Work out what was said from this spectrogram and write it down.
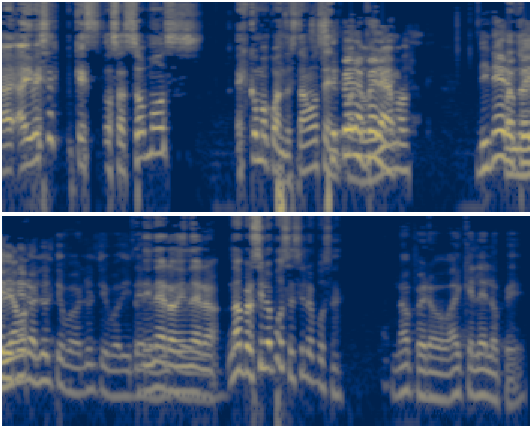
hay veces que, o sea, somos es como cuando estamos en Sí, espera, espera. vivíamos- Dinero, pe, vivíamos- dinero, el último, el último, dinero. dinero, dinero. No, pero sí lo puse, sí lo puse. No, pero hay que leerlo, pe.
